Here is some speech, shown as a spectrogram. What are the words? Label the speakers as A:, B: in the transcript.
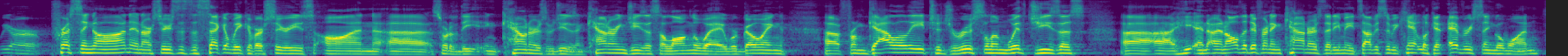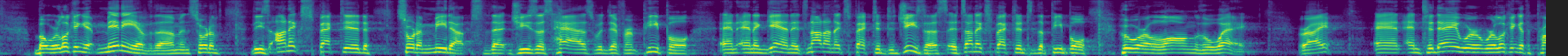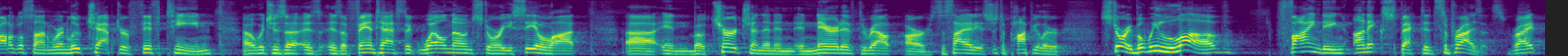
A: We are pressing on in our series. This is the second week of our series on uh, sort of the encounters of Jesus, encountering Jesus along the way. We're going uh, from Galilee to Jerusalem with Jesus uh, uh he, and, and all the different encounters that he meets. Obviously, we can't look at every single one, but we're looking at many of them and sort of these unexpected sort of meetups that Jesus has with different people. And, and again, it's not unexpected to Jesus, it's unexpected to the people who are along the way, right? And, and today we're, we're looking at the prodigal son. We're in Luke chapter 15, uh, which is a, is, is a fantastic, well known story. You see it a lot uh, in both church and then in, in narrative throughout our society. It's just a popular story. But we love finding unexpected surprises, right?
